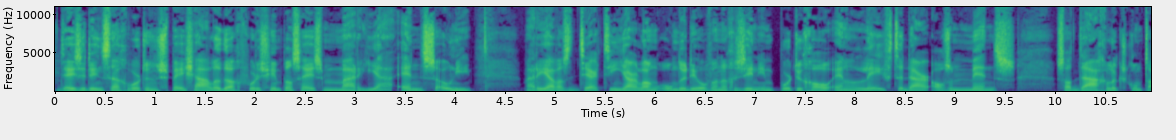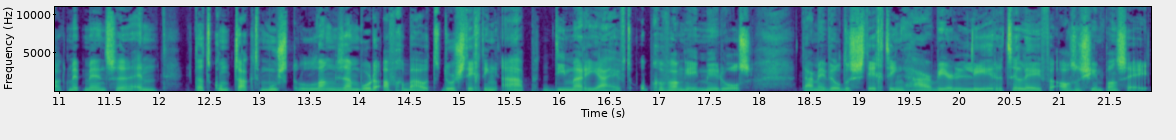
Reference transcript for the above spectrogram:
Deze dinsdag wordt een speciale dag voor de chimpansees Maria en Sony. Maria was 13 jaar lang onderdeel van een gezin in Portugal en leefde daar als een mens. Ze had dagelijks contact met mensen en dat contact moest langzaam worden afgebouwd door Stichting AAP, die Maria heeft opgevangen inmiddels. Daarmee wil de stichting haar weer leren te leven als een chimpansee.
